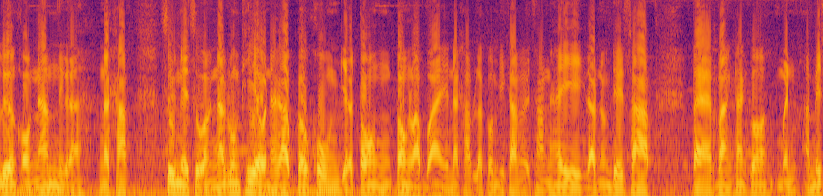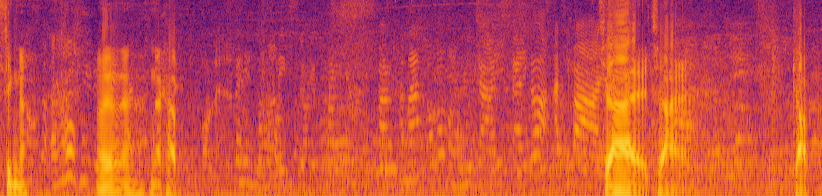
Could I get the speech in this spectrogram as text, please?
เรื่องของน้ำเหนือนะครับซึ่งในส่วนของนักท่องเที่ยวนะครับ ก็คงเดี๋ยวต้องต้องรับไว้นะครับ แล้วก็มีการประชาสัมพันธ์ให้เหล่านักท่องเที่ยวทราบ แต่บางท่านก็เหมือน Amazing นะเออนะครับแต่เห็นว่า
